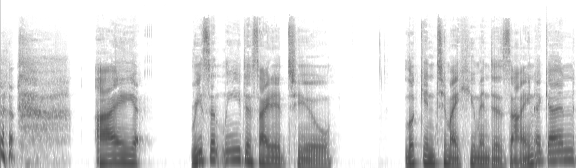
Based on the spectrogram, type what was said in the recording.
I recently decided to look into my human design again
